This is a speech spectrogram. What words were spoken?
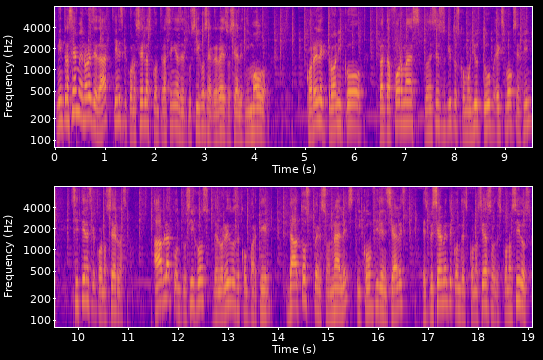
Mientras sean menores de edad, tienes que conocer las contraseñas de tus hijos en redes sociales, ni modo. Correo electrónico, plataformas donde estén suscritos como YouTube, Xbox, en fin, sí tienes que conocerlas. Habla con tus hijos de los riesgos de compartir datos personales y confidenciales, especialmente con desconocidas o desconocidos.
